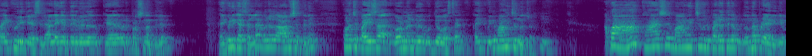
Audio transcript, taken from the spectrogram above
കൈക്കൂലി കേസിൽ അല്ലെങ്കിൽ എന്തെങ്കിലും ഒരു ഒരു പ്രശ്നത്തിൽ കൈക്കൂലി കേസല്ല ഒരു ആവശ്യത്തിന് കുറച്ച് പൈസ ഗവൺമെന്റ് ഉദ്യോഗസ്ഥൻ കൈക്കൂലി വാങ്ങിച്ചെന്ന് വെച്ചോ. അപ്പൊ ആ കാശ് വാങ്ങിച്ച് ഒരു പരുവത്തിൽ നിന്നപ്പോഴായിരിക്കും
